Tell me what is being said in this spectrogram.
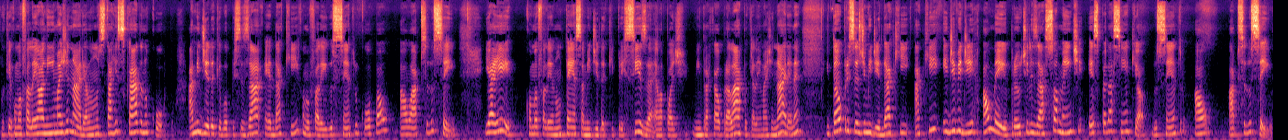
Porque, como eu falei, é uma linha imaginária, ela não está riscada no corpo. A medida que eu vou precisar é daqui, como eu falei, do centro do corpo ao, ao ápice do seio. E aí, como eu falei, eu não tenho essa medida que precisa, ela pode vir para cá ou para lá, porque ela é imaginária, né? Então, eu preciso de medir daqui, aqui e dividir ao meio, para utilizar somente esse pedacinho aqui, ó, do centro ao ápice do seio.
